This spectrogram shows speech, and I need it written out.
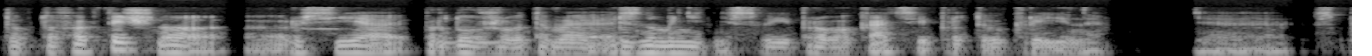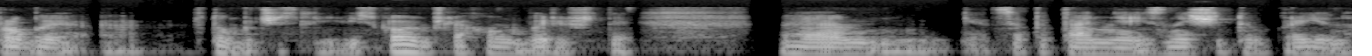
Тобто, фактично, Росія продовжуватиме різноманітні свої провокації проти України, е, спроби, е, тому числі військовим шляхом вирішити ем, це питання і знищити Україну.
